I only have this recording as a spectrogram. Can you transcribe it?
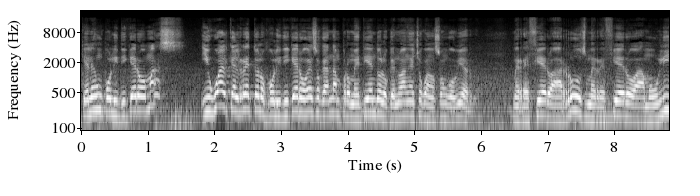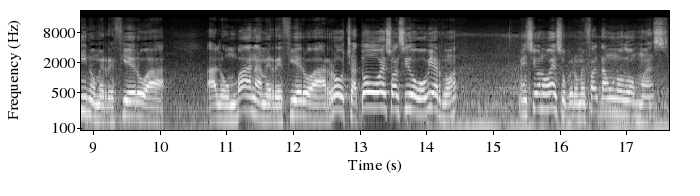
que él es un politiquero más, igual que el resto de los politiqueros esos que andan prometiendo lo que no han hecho cuando son gobierno. Me refiero a Ruz, me refiero a Molino, me refiero a, a Lombana, me refiero a Rocha, todo eso han sido gobiernos. ¿ah? Menciono eso, pero me faltan unos dos más.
